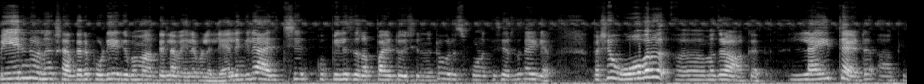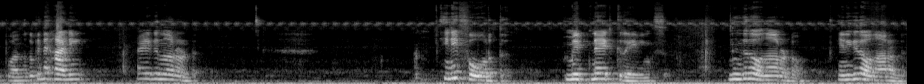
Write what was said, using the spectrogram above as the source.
പേരിന് വേണമെങ്കിൽ ശർക്കര പൊടിയൊക്കെ ഇപ്പോൾ മാർക്കറ്റിൽ അവൈലബിൾ അല്ലേ? അല്ലെങ്കിൽ അരിച്ച് കുപ്പിയിൽ സിറപ്പായിട്ട് വെച്ചിരുന്നിട്ട് ഒരു സ്പൂണൊക്കെ ചേർത്ത് കഴിക്കാം. പക്ഷേ ഓവർ മധുരം ആക്കരുത്. ലൈറ്റായിട്ട് ആക്കി പോകാൻ പിന്നെ ഹണി കഴിക്കുന്നവരുണ്ട്. ഇനി ഫോർത്ത് മിഡ് നൈറ്റ് ക്രേവിങ്സ് നിങ്ങൾക്ക് തോന്നാറുണ്ടോ? എനിക്ക് തോന്നാറുണ്ട്.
